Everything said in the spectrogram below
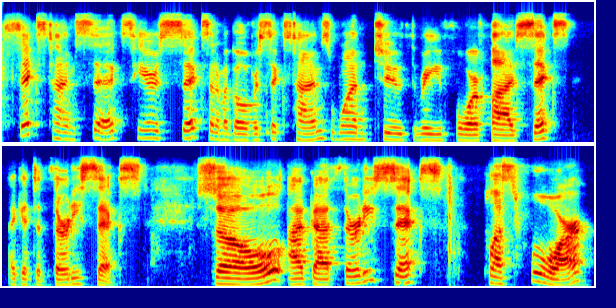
six times six, here's six, and I'm gonna go over six times. One, two, three, four, five, six. I get to 36. So I've got 36 plus four,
